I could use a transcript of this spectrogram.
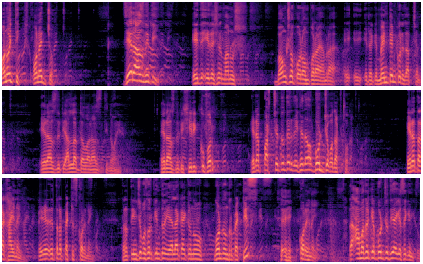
অনৈতিক অন্যায্য। যে রাজনীতি এই দেশের মানুষ বংশ পরম্পরায় আমরা এ- এ- এটাকে মেনটেন করে যাচ্ছেন। এই রাজনীতি আল্লাহ দেওয়া রাজনীতি নয়। এ রাজনীতি শিরিক কুফর। এটা পাশ্চাত্যদের রেখে দেওয়া বর্জ্য পদার্থ। এরা তারা খায় নাই। এ- এ তারা প্র্যাকটিস করে নাই। তারা তিনশো বছর কিন্তু এই এলাকায় কোনো গণতন্ত্র প্র্যাকটিস করে নাই। আমাদেরকে বর্জ্য দিয়ে গেছে কিন্তু।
